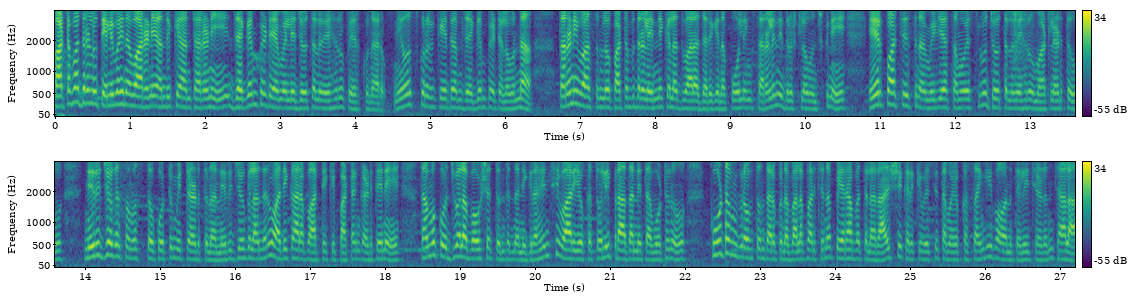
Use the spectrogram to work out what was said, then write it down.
పట్టభద్రులు తెలివైన వారని అందుకే అంటారని జగ్గంపేట ఎమ్మెల్యే జ్యోతుల నెహ్రూ పేర్కొన్నారు. నియోజకవర్గ కేంద్రం జగ్గంపేటలో ఉన్న తన నివాసంలో పట్టభద్రుల ఎన్నికల ద్వారా జరిగిన పోలింగ్ సరళిని దృష్టిలో ఉంచుకుని ఏర్పాటు చేసిన మీడియా సమావేశంలో జ్యోతుల నెహ్రూ మాట్లాడుతూ నిరుద్యోగ సమస్యతో కొట్టుమిట్టాడుతున్న నిరుద్యోగులందరూ అధికార పార్టీకి పట్టం కడితేనే తమకు ఉజ్వల భవిష్యత్తు ఉంటుందని గ్రహించి వారి యొక్క తొలి ప్రాధాన్యత ఓటును కూటమి ప్రభుత్వం తరపున బలపరిచిన పేరాబత్తుల రాజశేఖర్కి వేసి తమ యొక్క సంఘీభావాన్ని తెలియచేయడం చాలా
